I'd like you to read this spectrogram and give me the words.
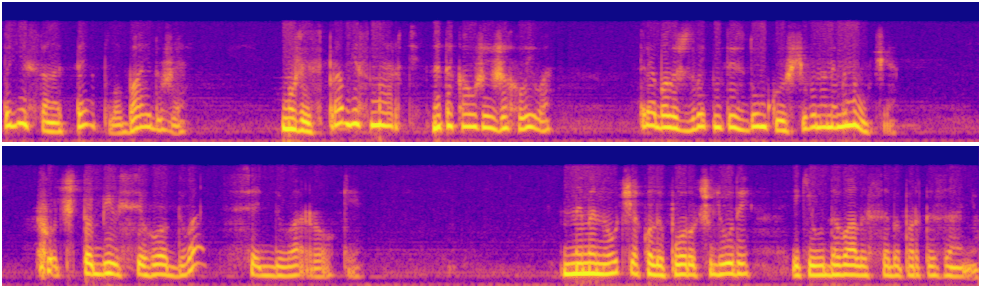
Тоді стане тепло, байдуже. Може, і справді смерть не така вже й жахлива. Треба лиш звикнути з думкою, що вона неминуча. Хоч тобі всього двадцять два роки. Неминуча, коли поруч люди, які удавали себе партизанів.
